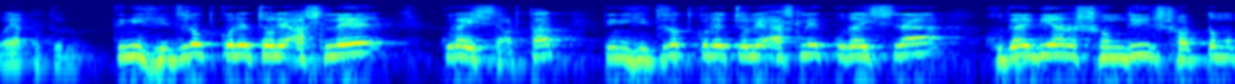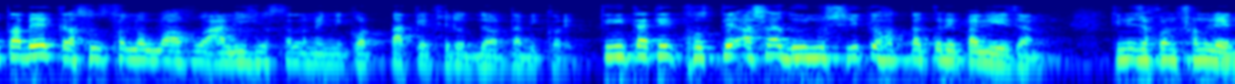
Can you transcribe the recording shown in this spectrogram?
ওয়া তিনি হিজরত করে চলে আসলে কুরাইশরা, অর্থাৎ তিনি হিজরত করে চলে আসলে কুরাইশরা হুদাইবিয়ার সন্ধির শর্ত মোতাবেক রাসূল সাল্লাল্লাহু আলাইহি ওয়াসাল্লামের নিকট তাকে ফেরত দেওয়ার দাবি করে। তিনি তাকে খুঁজতে আসা দুই মুশরিককে হত্যা করে পালিয়ে যান। তিনি যখন শুনলেন,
